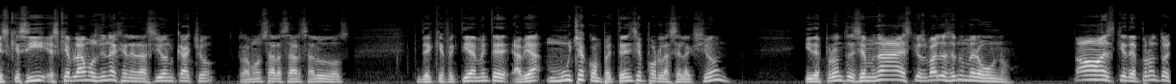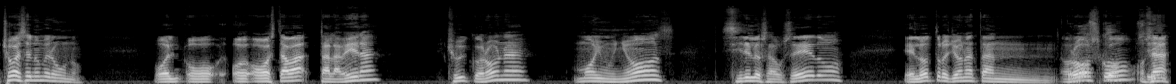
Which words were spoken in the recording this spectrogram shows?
es que sí, es que hablamos de una generación, Cacho, Ramón Salazar, saludos, de que efectivamente había mucha competencia por la selección. Y de pronto decíamos, no, es que Osvaldo es el número uno. No, es que de pronto Ochoa es el número uno. O, o, estaba Talavera, Chuy Corona, Moy Muñoz, Cirilo Saucedo, el otro Jonathan Orozco, o sea,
